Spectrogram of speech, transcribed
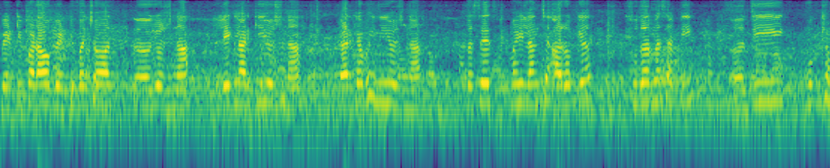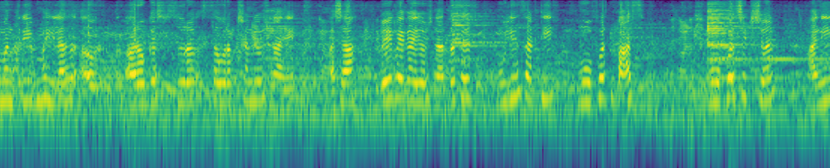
बेटी पडाव बेटी बचाव योजना लेक लाडकी योजना लाडक्या बहिणी योजना तसेच महिलांचे आरोग्य सुधारण्यासाठी जी मुख्यमंत्री महिला आरोग्य सुर संरक्षण योजना आहे. अशा वेगवेगळ्या योजना तसेच मुलींसाठी मोफत पास मोफत शिक्षण आणि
